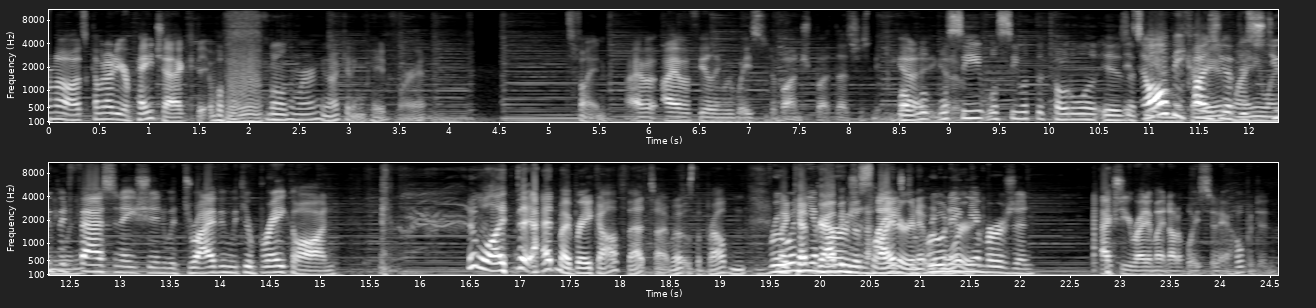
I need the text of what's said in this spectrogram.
I don't know. It's coming out of your paycheck. Yeah, Well, well, then we're already not getting paid for it. It's fine. I have a, I have a feeling we wasted a bunch, but that's just me. Gotta- we'll, you we'll see. We'll see what the total is. It's at the all because you have Whiny, this stupid whiny. fascination with driving with your brake on, well, I, I had my brake off that time. That was the problem. ruining kept the grabbing the slider heist, and it ruining the immersion. Actually, you're right. It might not have wasted it. I hope it didn't.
